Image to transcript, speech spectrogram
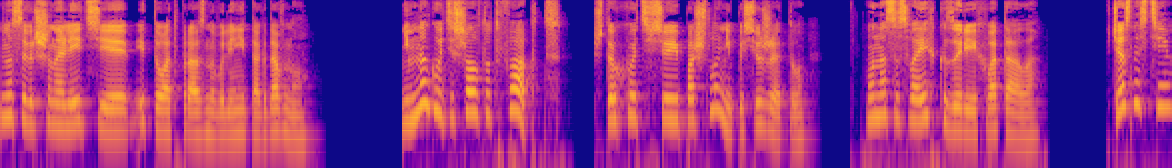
но совершеннолетие и то отпраздновали не так давно. Немного утешал тот факт, что хоть все и пошло не по сюжету, у нас и своих козырей хватало. В частности,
